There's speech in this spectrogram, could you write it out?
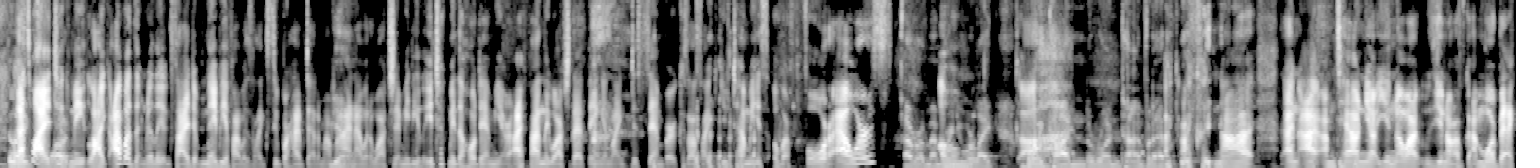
That's why it took me like I wasn't really excited. Maybe if I was like super hyped out of my Yeah. mind, I would have watched it immediately. It took me the whole damn year. I finally watched that thing in like December because I was like, "You tell me it's over four hours? I remember Oh you were my like god!" boycotting the runtime for that I. I could not, and I I'm telling you, you know I you know I've got more back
